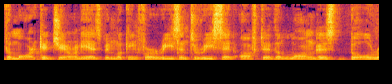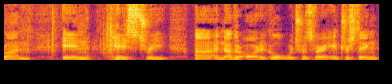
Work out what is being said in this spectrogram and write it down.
the market generally has been looking for a reason to reset after the longest bull run in history. Uh, another article which was very interesting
